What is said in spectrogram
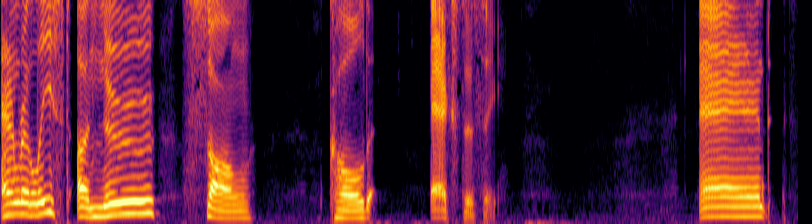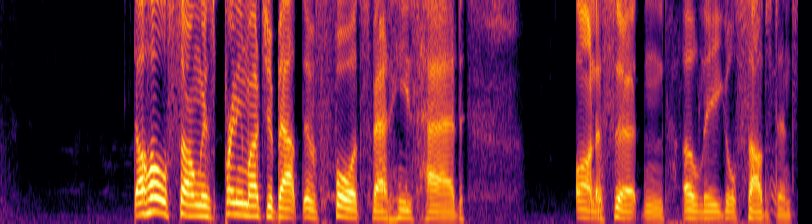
and released a new song called Ecstasy. And the whole song is pretty much about the thoughts that he's had on a certain illegal substance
